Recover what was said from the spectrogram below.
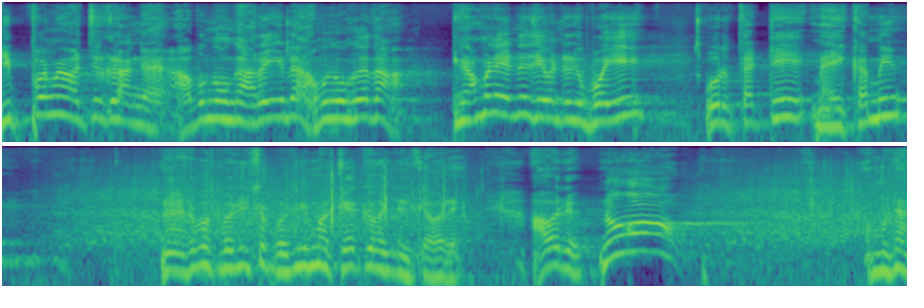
இப்போல்லாம் வச்சுருக்குறாங்க. அவங்கவுங்க அறையில் அவங்கவுங்க தான். நம்மளே என்ன செய்ய வேண்டியிருக்கு? போய் ஒரு தட்டி மை கம்மின் நான் ரொம்ப பெருச பவியமாக கேட்க வேண்டியிருக்கு அவர். அவர் நோ! அப்படின்னா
